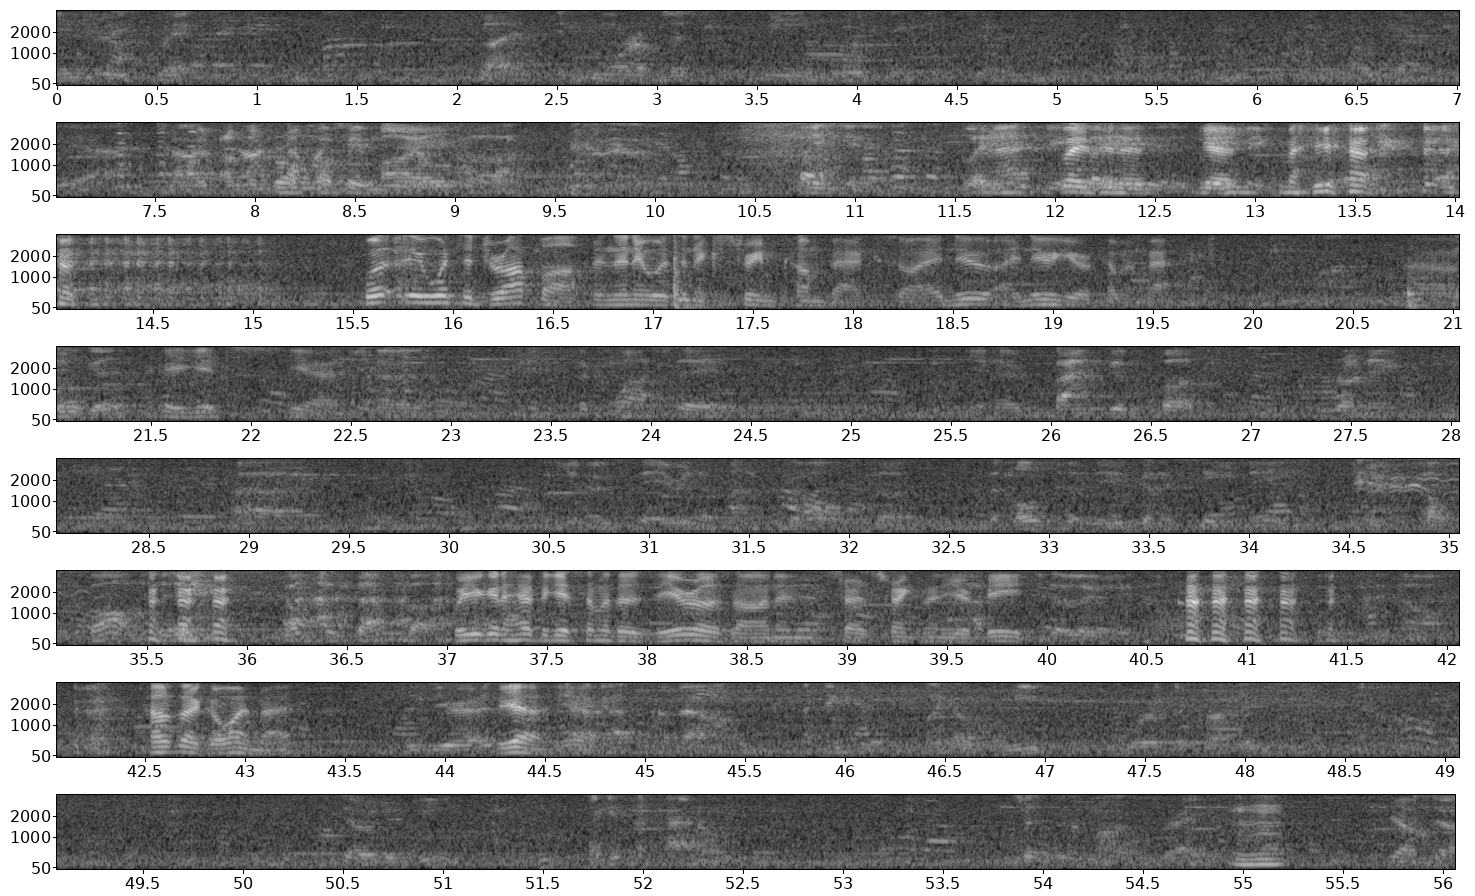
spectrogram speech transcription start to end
injury quick, but it's more of just me voicing concern. Okay. Yeah, not, not so drop much off in injury. miles are Laziness. Asking Laziness, yes. Yeah. well, it was a drop off, and then it was an extreme comeback. So I knew I knew you were coming back. Oh, good. It, it's yeah. you know, it's the classic, bang and bust running, uh, you know, theory that Matt's got that, that ultimately is going to see me top spot come December. Well, you're gonna have to get some of those zeros on and start strengthening your feet. Absolutely not. Absolutely not. How's that going, Matt? The zeros? Yeah, yeah. yeah. I got about, I think, like a week's worth of running now. So did we, I guess I've had them just this month, right? Mm-hmm. Yeah. So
